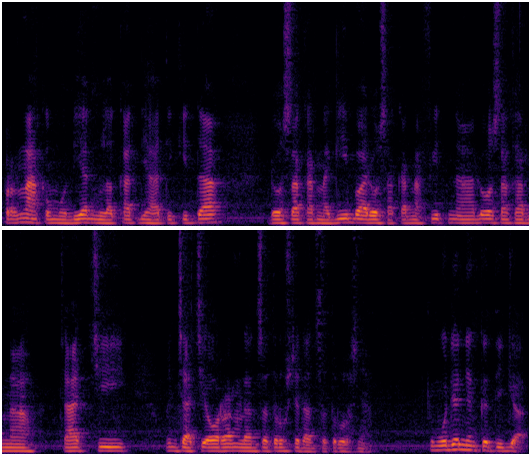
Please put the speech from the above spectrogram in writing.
pernah kemudian melekat di hati kita dosa karena gibah dosa karena fitnah dosa karena caci mencaci orang dan seterusnya dan seterusnya. Kemudian yang ketiga,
